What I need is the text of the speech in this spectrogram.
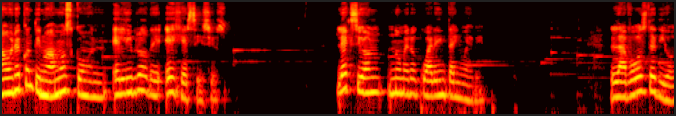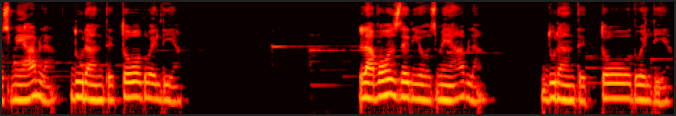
Ahora continuamos con el libro de ejercicios. Lección número 49. La voz de Dios me habla durante todo el día. La voz de Dios me habla durante todo el día.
